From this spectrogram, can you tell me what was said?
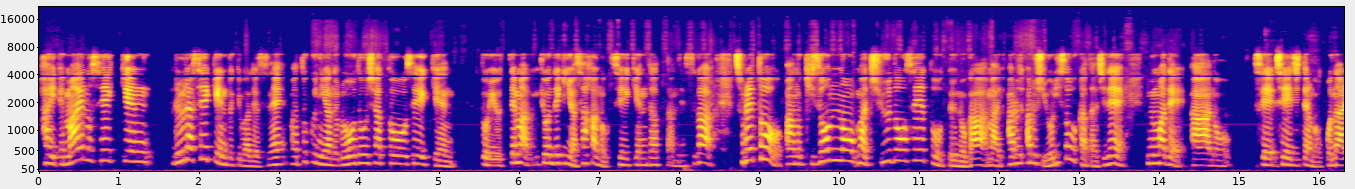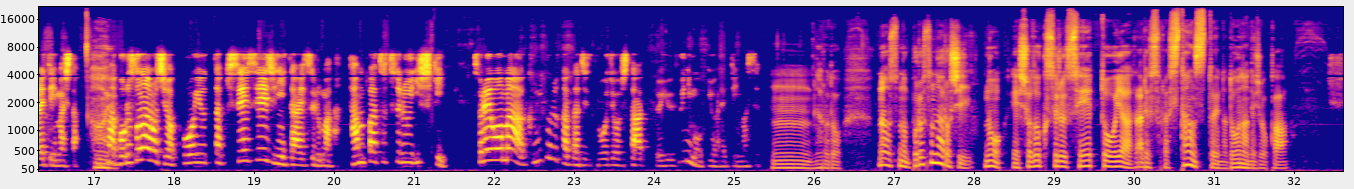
はい、え前の政権、ルーラ政権の時はですね、まあ、特にあの労働者党政権といって、まあ、基本的には左派の政権だったんですが、それとあの既存の、まあ、中道政党というのが、まあ、あるある種寄り添う形で、今まであの政政治というのが行われていました。はい。まあ、ボルソナロ氏はこういった既成政治に対する、まあ、反発する意識、それをまあ汲み取る形で登場したというふうにも言われています。うーん、なるほど。なお、そのボルソナロ氏のえー所属する政党や、あるいはそれはスタンスというのはどうなんでしょうか？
